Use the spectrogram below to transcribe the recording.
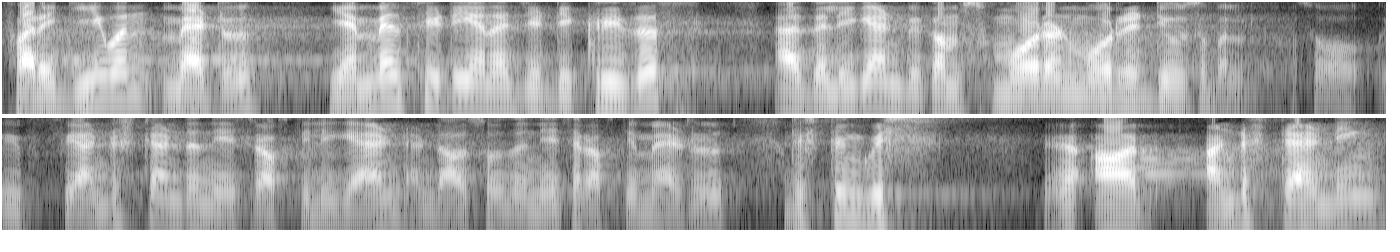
For a given metal MLCT energy decreases as the ligand becomes more and more reducible. So, if we understand the nature of the ligand and also the nature of the metal distinguish uh, or understanding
